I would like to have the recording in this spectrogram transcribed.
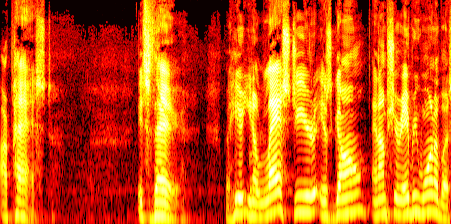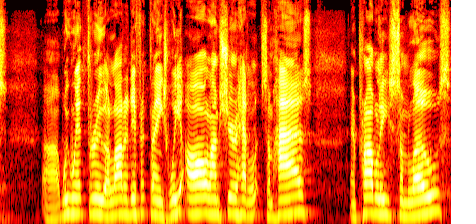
our past. It's there. But here, you know, last year is gone, and I'm sure every one of us, uh, we went through a lot of different things. We all, I'm sure, had some highs and probably some lows.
